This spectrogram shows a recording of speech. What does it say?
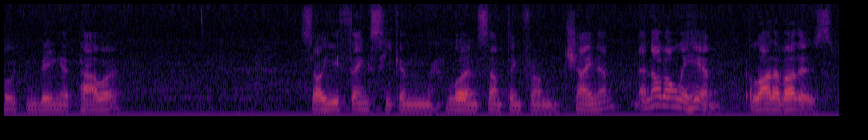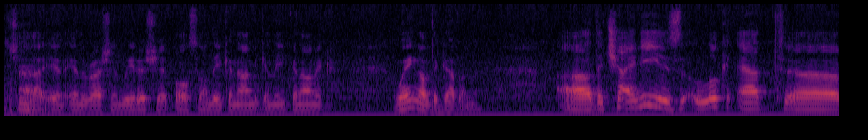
Putin being at power. So he thinks he can learn something from China, and not only him, a lot of others Sure. uh, in, in the Russian leadership, also on the economic in the economic wing of the government. Uh, the Chinese look at uh,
